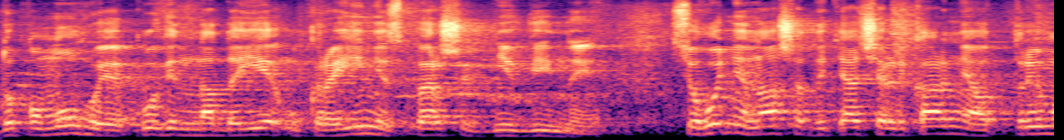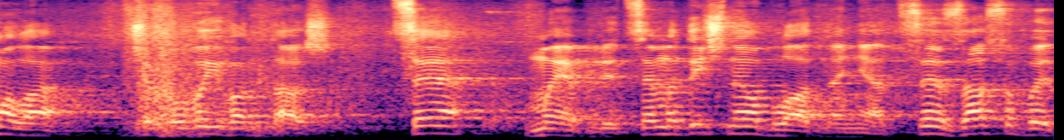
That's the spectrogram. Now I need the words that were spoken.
допомогу, яку він надає Україні з перших днів війни. Сьогодні наша дитяча лікарня отримала черговий вантаж. Це меблі, це медичне обладнання, це засоби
